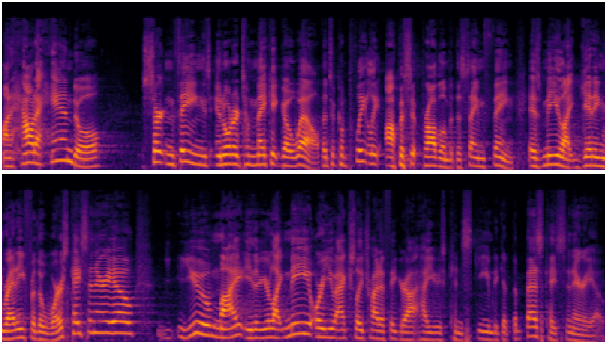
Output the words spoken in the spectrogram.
on how to handle certain things in order to make it go well. That's a completely opposite problem, but the same thing as me like getting ready for the worst case scenario. You might either you're like me or you actually try to figure out how you can scheme to get the best case scenario.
